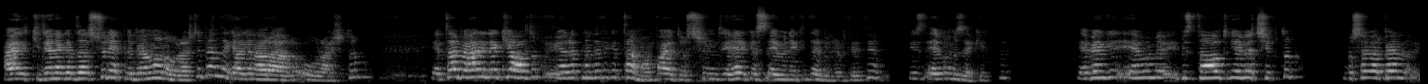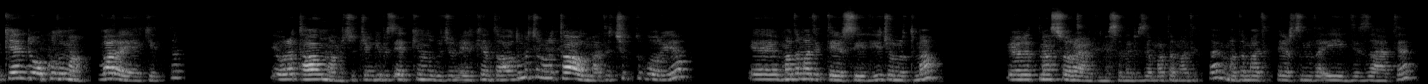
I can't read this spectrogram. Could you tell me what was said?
Hayır gidene kadar sürekli benimle uğraştı. Ben de gelgen ara ara uğraştım. E tabii haliyle ki aldık. Öğretmen dedi ki tamam paydos şimdi herkes evine gidebilir dedi. Biz evimize gittik. E ben evime, biz dağıldık eve çıktık. Bu sefer ben kendi okuluma Vara'ya gittim. E orada dağılmamıştı çünkü biz etkinlik için erken dağıldığımız için orada dağılmadı. Çıktık oraya. E, matematik dersiydi hiç unutmam. öğretmen sorardı mesela bize matematikten. Matematik dersinde iyiydi zaten.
